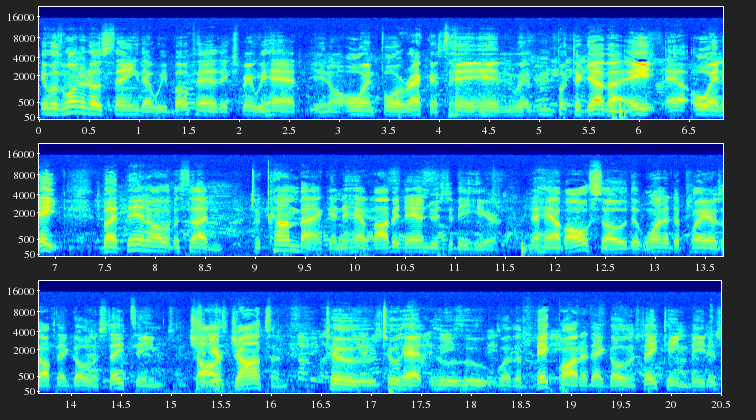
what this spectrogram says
it was one of those things that we both had experience. We had, you know, 0 and 4 records and put together 8, uh, 0 and 8. But then all of a sudden, to come back and to have Bobby Dandridge to be here, to have also the one of the players off that Golden State team, Charles Johnson, to to had who who was a big part of that Golden State team beat us.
